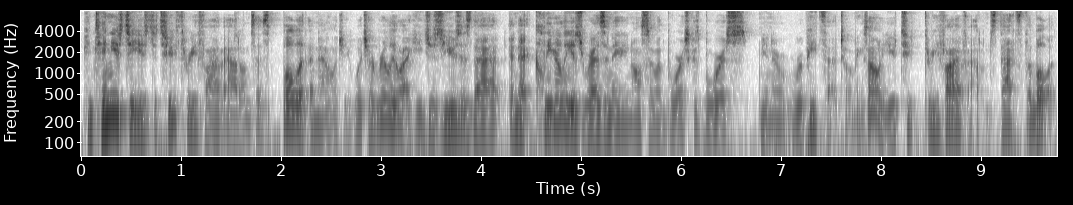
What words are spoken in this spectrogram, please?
Continues to use the 235 atoms as bullet analogy, which I really like. He just uses that, and that clearly is resonating also with Boris because Boris, you know, repeats that to him. He goes, "Oh, U-235 atoms. That's the bullet."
